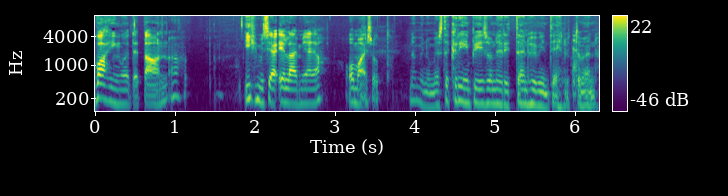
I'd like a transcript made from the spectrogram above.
vahingoitetaan ihmisiä, eläimiä ja omaisuutta? No minun mielestä Greenpeace on erittäin hyvin tehnyt tämän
